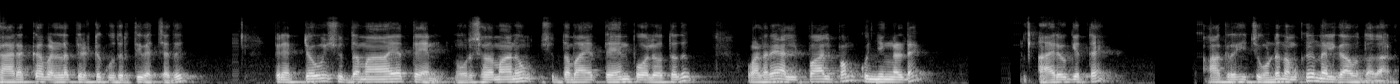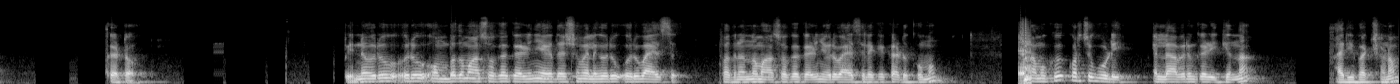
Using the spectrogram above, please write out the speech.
കാരക്ക വെള്ളത്തിലിട്ട് കുതിർത്തി വെച്ചത്. പിന്നെ ഏറ്റവും ശുദ്ധമായ തേൻ നൂറ് ശതമാനവും ശുദ്ധമായ തേൻ പോലത്തത് വളരെ അല്പാൽപം കുഞ്ഞുങ്ങളുടെ ആരോഗ്യത്തെ ആഗ്രഹിച്ചുകൊണ്ട് നമുക്ക് നൽകാവുന്നതാണ്. കേട്ടോ? പിന്നെ ഒരു ഒരു ഒമ്പത് മാസമൊക്കെ കഴിഞ്ഞ് ഏകദേശം അല്ലെങ്കിൽ ഒരു ഒരു വയസ്സ് പതിനൊന്ന് മാസമൊക്കെ കഴിഞ്ഞ് ഒരു വയസ്സിലേക്കൊക്കെ അടുക്കുമ്പം നമുക്ക് കുറച്ചുകൂടി എല്ലാവരും കഴിക്കുന്ന അരിഭക്ഷണം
